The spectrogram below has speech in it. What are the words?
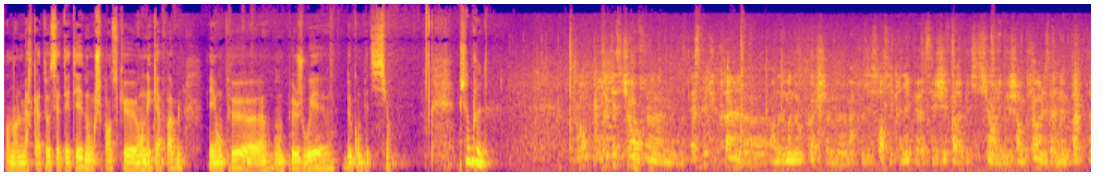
pendant le mercato cet été. Donc je pense qu'on est capable et on peut on peut jouer de compétition. Jean-Claude. Bonjour, deux questions. Euh, est-ce que tu crains, euh, on a demandé au coach euh, mercredi soir s'il craignait que ces gifs à répétition en Ligue des Champions aient un impact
